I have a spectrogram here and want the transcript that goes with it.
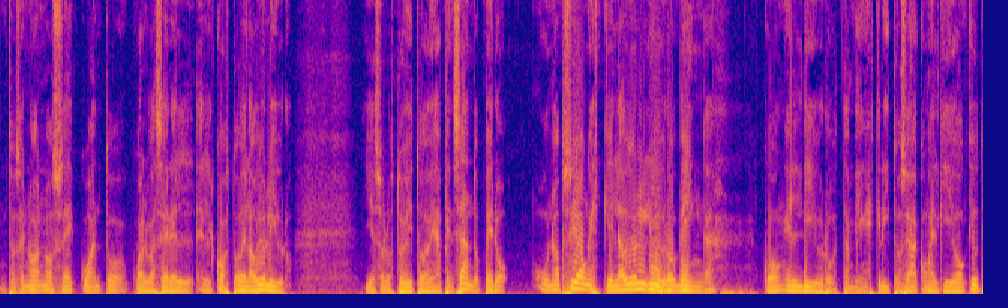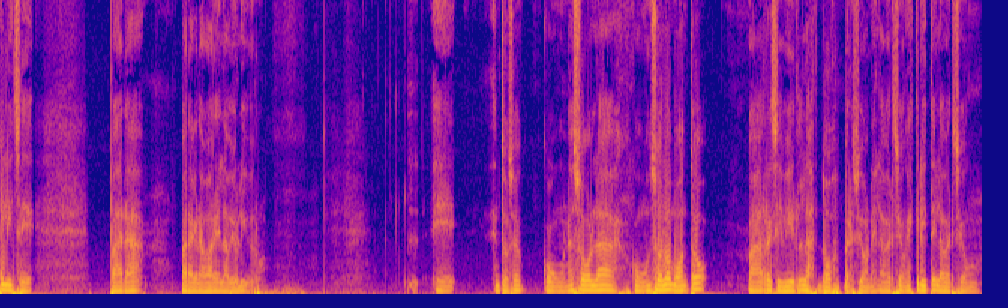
Entonces no, no sé cuánto, cuál va a ser el, el costo del audiolibro. Y eso lo estoy todavía pensando. Pero una opción es que el audiolibro venga con el libro también escrito, o sea, con el guion que utilicé para, para grabar el audiolibro. Eh, entonces con una sola, con un solo monto va a recibir las dos versiones, la versión escrita y la versión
